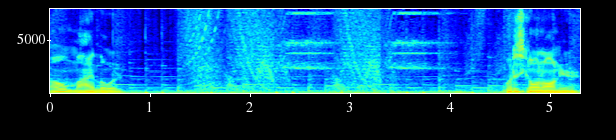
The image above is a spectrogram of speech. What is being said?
Oh my lord. What is going on here?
